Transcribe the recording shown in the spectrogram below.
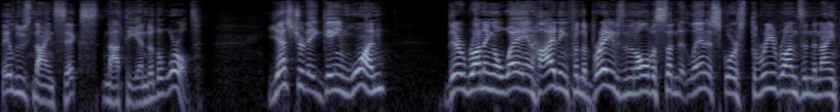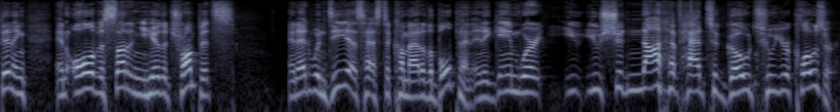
They lose 9 6, not the end of the world. Yesterday, game one, they're running away and hiding from the Braves, and then all of a sudden, Atlanta scores three runs in the ninth inning, and all of a sudden, you hear the trumpets and Edwin Diaz has to come out of the bullpen in a game where you, you should not have had to go to your closer.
